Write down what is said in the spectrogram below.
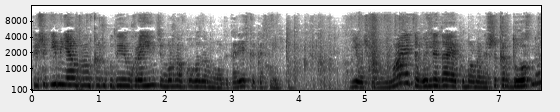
Пишіть ім'я, я вам скажу, куди українців можна в кого замовити. Корейська косметика. Дівчинка нанімається, виглядає, як у мене шикардосно.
